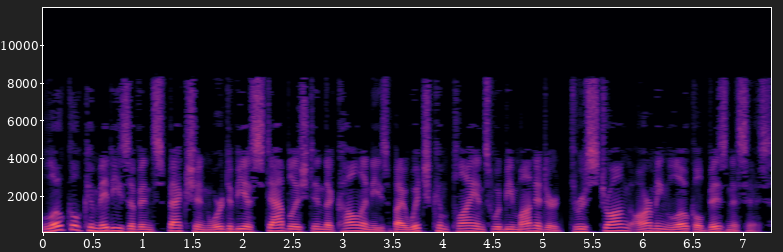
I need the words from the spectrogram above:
Local committees of inspection were to be established in the colonies by which compliance would be monitored, through strong arming local businesses.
